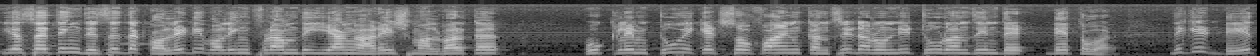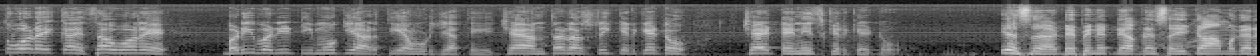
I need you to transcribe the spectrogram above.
Yes, I think this is the quality bowling from the young Harish Malbarkar, who claimed two wickets so far and consider only two runs in de- death over. देखिए डेथ ओवर एक ऐसा ओवर है बड़ी बड़ी टीमों की आरतियाँ उड़ जाती है चाहे अंतर्राष्ट्रीय क्रिकेट हो चाहे टेनिस क्रिकेट हो यस डेफिनेटली आपने सही कहा मगर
